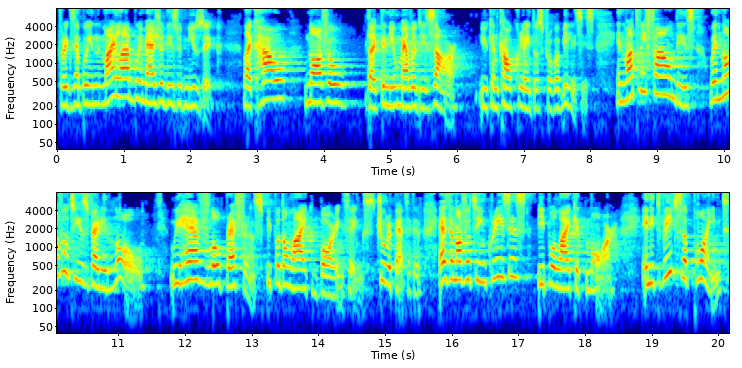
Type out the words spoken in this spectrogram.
For example, in my lab, we measure this with music, like how novel like the new melodies are you can calculate those probabilities. And what we found is when novelty is very low, we have low preference. People don't like boring things, too repetitive. As the novelty increases, people like it more. And it reaches a point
